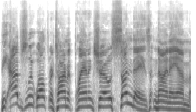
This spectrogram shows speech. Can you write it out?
the Absolute Wealth Retirement Planning Show, Sundays, 9 a.m.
